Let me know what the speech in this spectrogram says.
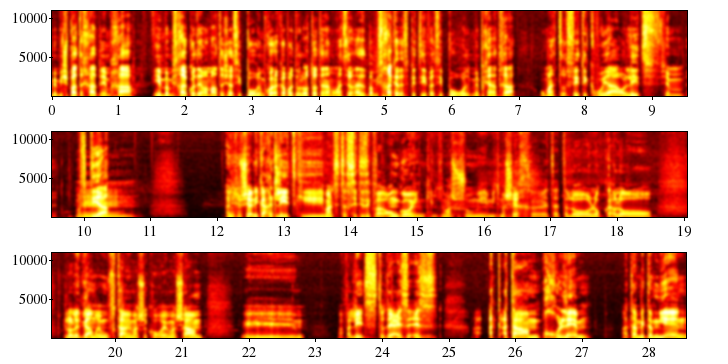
במשפט אחד ממך. אם במשחק הקודם אמרת שהסיפור, עם כל הכבוד, הוא לא טוטנאם או מנצ'סטר יונייטד, במשחק הזה ספציפי, הסיפור הוא מבחינתך הוא מנסטר סיטי קבויה או לידס שמפתיע? אני חושב שאני אקח את לידס, כי מנצ'סטר סיטי זה כבר ongoing, כאילו זה משהו שהוא מתמשך, אתה, אתה לא, לא, לא, לא, לא לגמרי מופתע ממה שקורה שם. אבל לידס, אתה יודע, איזה, איזה, אתה, אתה חולם, אתה מדמיין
